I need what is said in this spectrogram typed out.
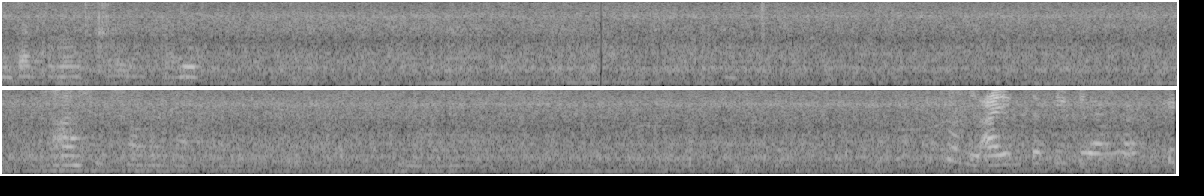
এটা ক্লোজ করে। ক্লোজ আসুক সবাই। লাইক যদি দেওয়া রাখতে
